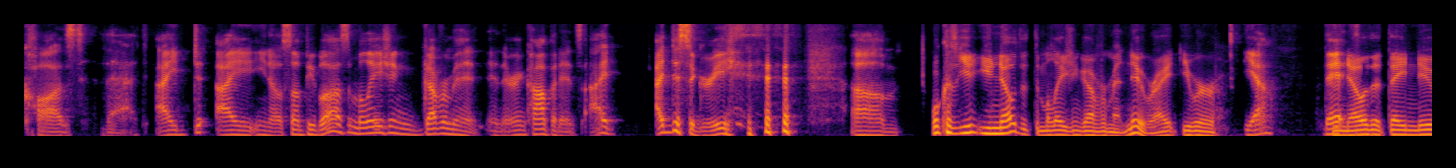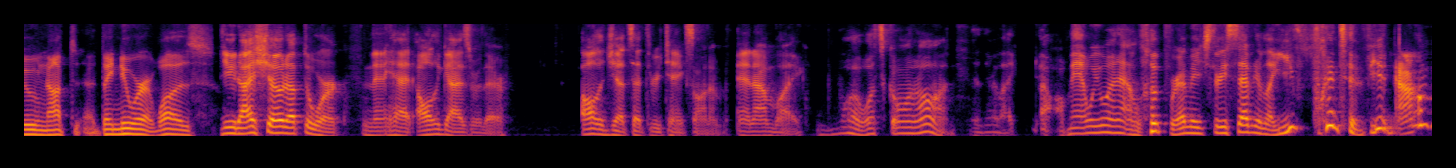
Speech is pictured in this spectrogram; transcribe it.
caused that. I, I, you know, some people, oh, it's the Malaysian government and their incompetence. I, I disagree. um, Well, because you you know that the Malaysian government knew, right? You were yeah, you know that they knew not they knew where it was. dude. I showed up to work and they had all the guys were there. All the jets had three tanks on them, and I'm like, "Whoa, what's going on?" And they're like, "Oh man, we went out and looked for MH370." I'm like, "You went to Vietnam?"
